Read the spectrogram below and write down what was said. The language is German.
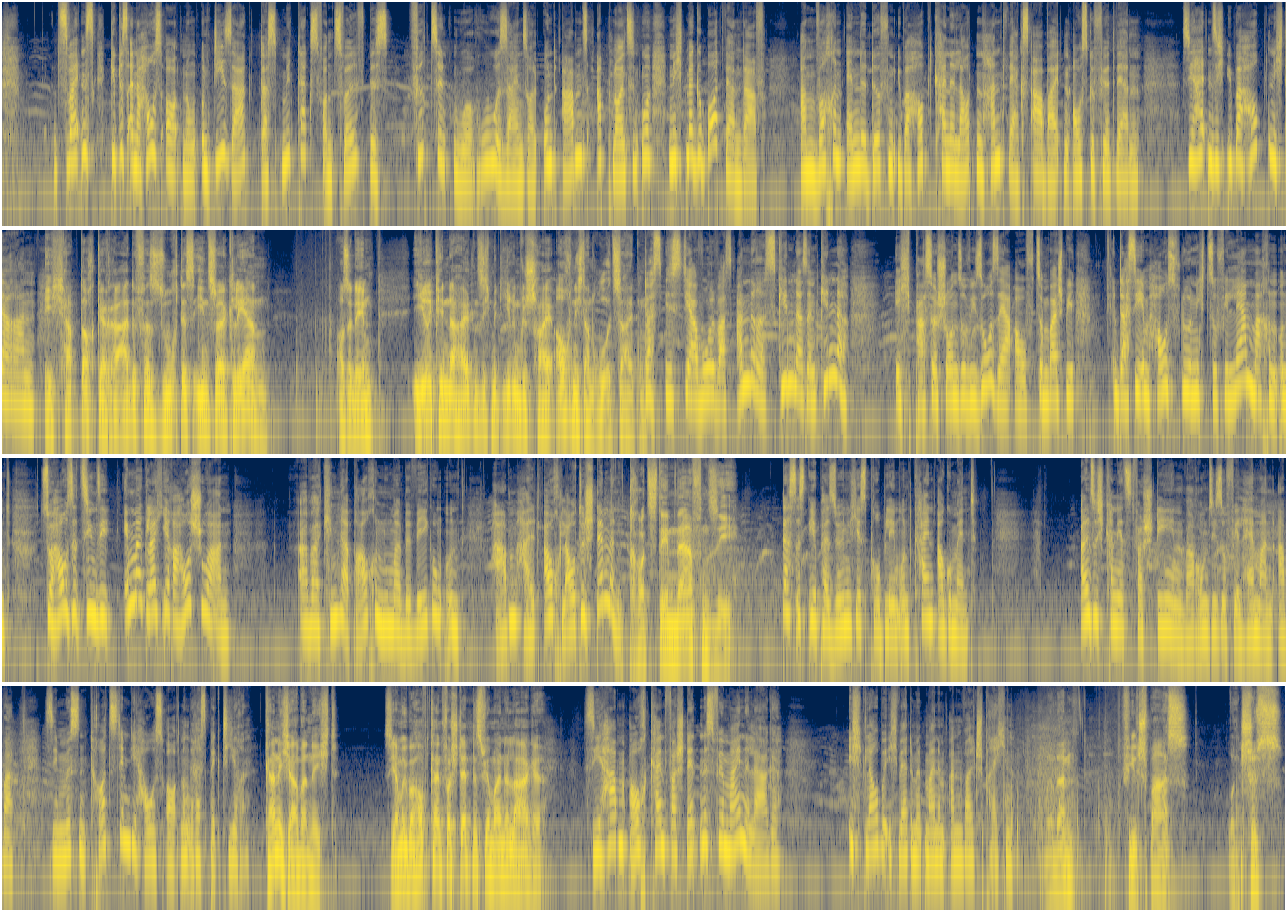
zweitens gibt es eine Hausordnung und die sagt, dass mittags von 12 bis 14 Uhr Ruhe sein soll und abends ab 19 Uhr nicht mehr gebohrt werden darf. Am Wochenende dürfen überhaupt keine lauten Handwerksarbeiten ausgeführt werden. Sie halten sich überhaupt nicht daran. Ich habe doch gerade versucht, es Ihnen zu erklären. Außerdem, Ihre Kinder halten sich mit ihrem Geschrei auch nicht an Ruhezeiten. Das ist ja wohl was anderes. Kinder sind Kinder. Ich passe schon sowieso sehr auf. Zum Beispiel, dass sie im Hausflur nicht so viel Lärm machen und zu Hause ziehen sie immer gleich ihre Hausschuhe an. Aber Kinder brauchen nun mal Bewegung und haben halt auch laute Stimmen. Trotzdem nerven sie. Das ist ihr persönliches Problem und kein Argument. Also ich kann jetzt verstehen, warum Sie so viel hämmern, aber Sie müssen trotzdem die Hausordnung respektieren. Kann ich aber nicht. Sie haben überhaupt kein Verständnis für meine Lage. Sie haben auch kein Verständnis für meine Lage. Ich glaube, ich werde mit meinem Anwalt sprechen. Na dann, viel Spaß und tschüss.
